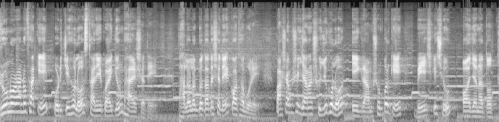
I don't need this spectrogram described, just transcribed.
ড্রোন ওড়ানো ফাঁকে পরিচয় হলো স্থানীয় কয়েকজন ভাইয়ের সাথে। ভালো লাগল তাদের সাথে কথা বলে। পাশাপাশি জানার সুযোগ হলো এই গ্রাম সম্পর্কে বেশ কিছু অজানা তথ্য।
